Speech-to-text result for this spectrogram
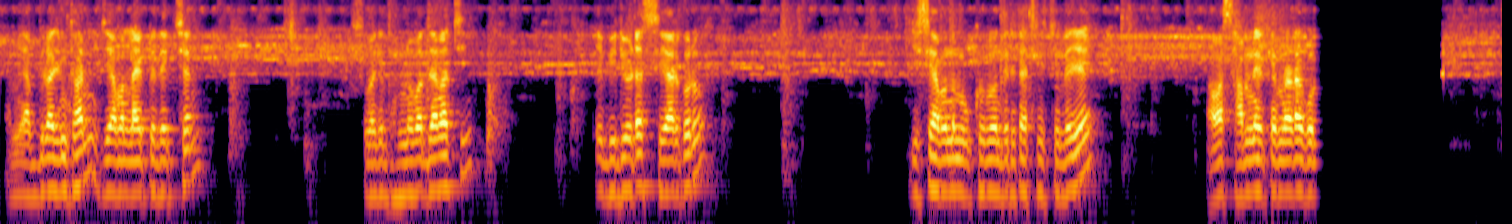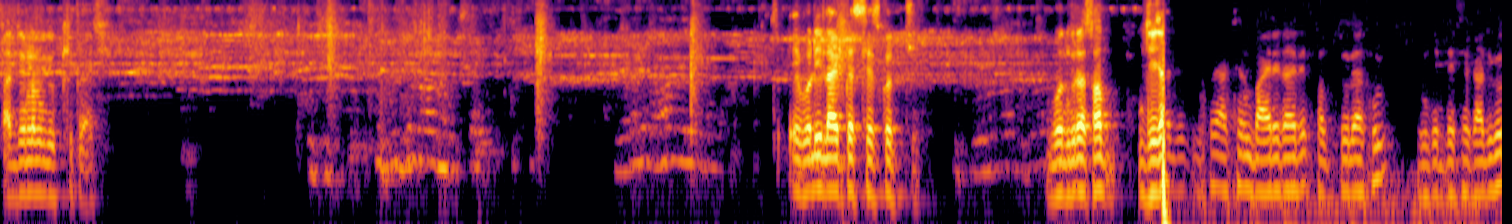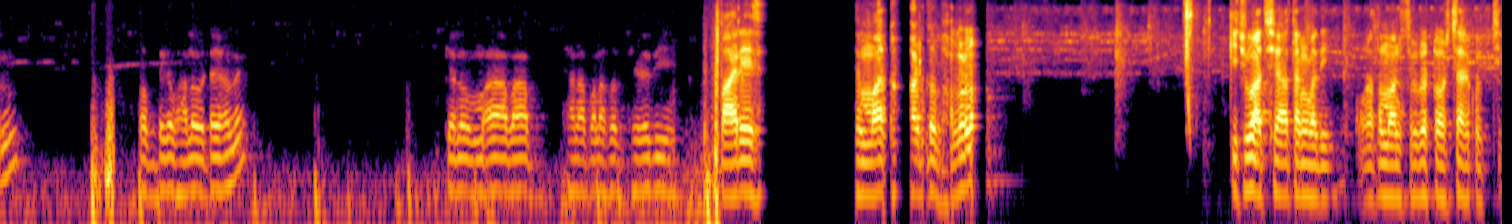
আমি আব্দুল আজিম খান, যে আমার লাইভটা দেখছেন। সবাইকে ধন্যবাদ জানাচ্ছি। এই ভিডিওটা শেয়ার করো। যে সে আমাদের মুখ্যমন্ত্রীর কাছে চলে যায়। আমার সামনের ক্যামেরাটা তার জন্য আমি দুঃখিত আছি। এবারই লাইভটা শেষ করছি। বন্ধুরা সব যে যা আছেন, বাইরে টাইরে সব চলে আসুন, নিজের দেশে কাজ করুন। সব থেকে ভালো ওটাই হবে। কেন মা বাপ ছানা পানা সব ছেড়ে দিয়ে বাইরে এসে মার তো ভালো না। কিছু আছে আতঙ্কবাদী, ওরা তো মানুষের উপরে টর্চার করছে।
